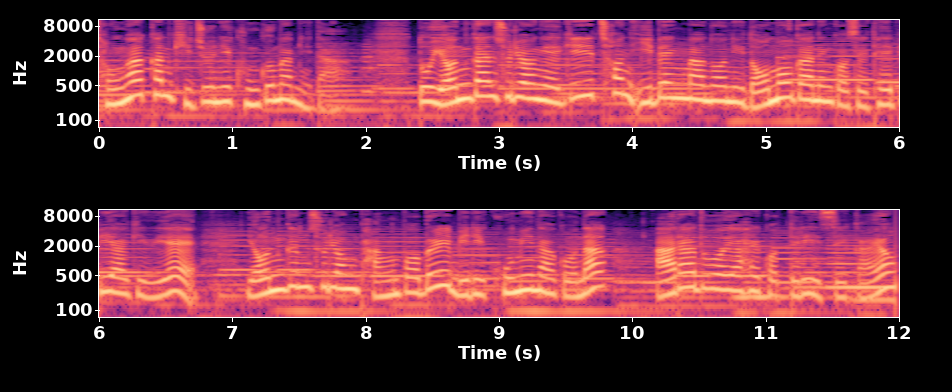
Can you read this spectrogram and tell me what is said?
정확한 기준이 궁금합니다. 또 연간 수령액이 1,200만 원이 넘어가는 것을 대비하기 위해 연금 수령 방법을 미리 고민하거나 알아두어야 할 것들이 있을까요?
